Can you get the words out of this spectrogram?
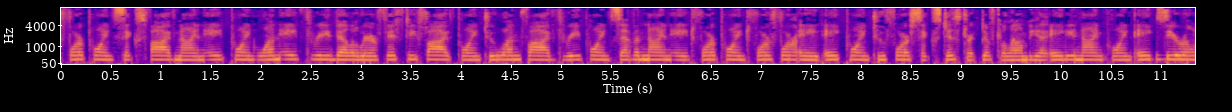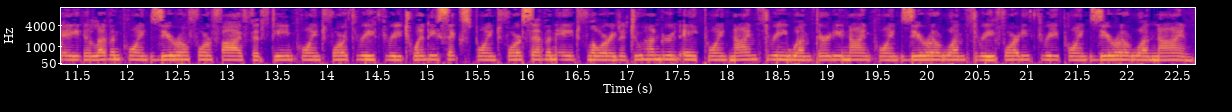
3.5244 4.6598 8.183 Delaware 55. 3.215 3.798 4.4488 District of Columbia 89.808 11.045 15.433 26.478 Florida 208.93 139.013 43.019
